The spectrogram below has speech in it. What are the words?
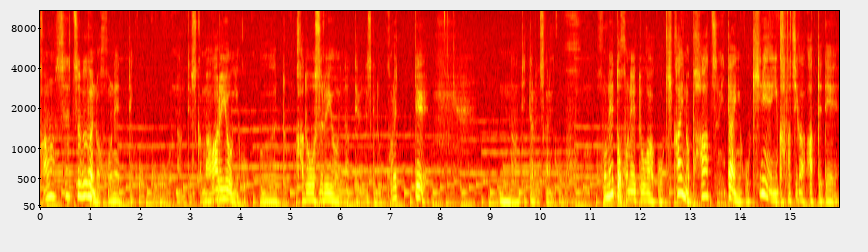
関節部分の骨ってこうこう何ていうんですか曲がるようにこうぐーっと可動するようになってるんですけどこれって何て言ったらいいんですかねこう骨と骨とがこう機械のパーツみたいにこう綺麗に形があってて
